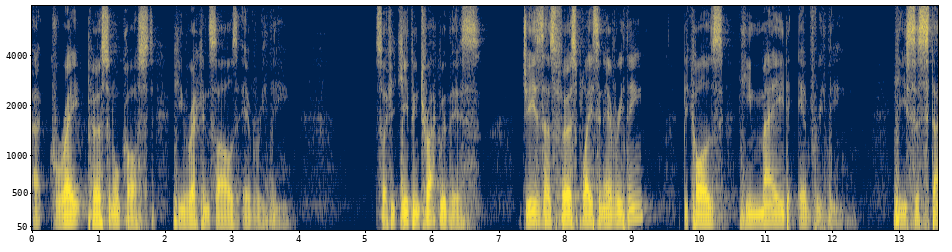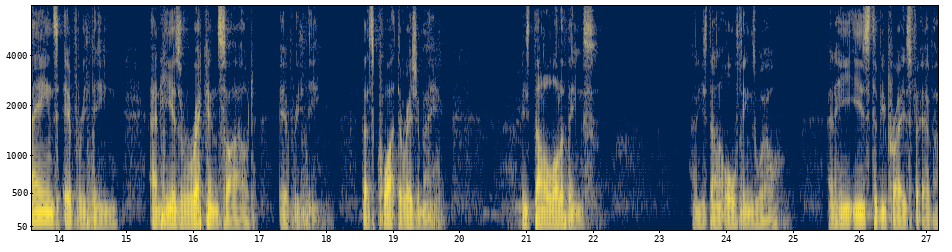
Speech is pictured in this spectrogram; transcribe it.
At great personal cost, He reconciles everything. So if you're keeping track with this, Jesus has first place in everything because He made everything. He sustains everything and he has reconciled everything. That's quite the resume. He's done a lot of things, and he's done all things well. And he is to be praised forever.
